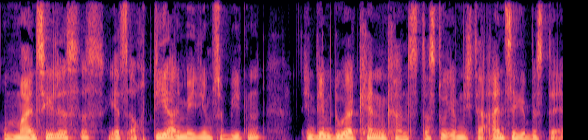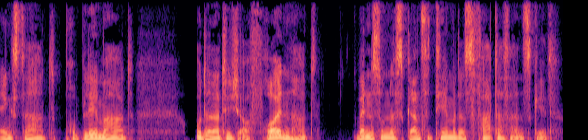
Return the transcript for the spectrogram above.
Und mein Ziel ist es, jetzt auch dir ein Medium zu bieten, in dem du erkennen kannst, dass du eben nicht der Einzige bist, der Ängste hat, Probleme hat oder natürlich auch Freuden hat, wenn es um das ganze Thema des Vaterseins geht.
